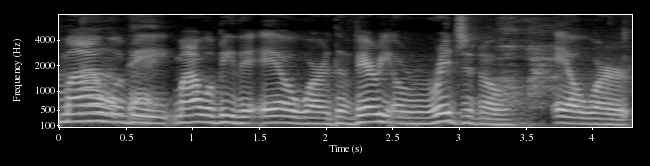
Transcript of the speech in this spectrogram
Mine would be mine would be the L word, the very original Oh, L word,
